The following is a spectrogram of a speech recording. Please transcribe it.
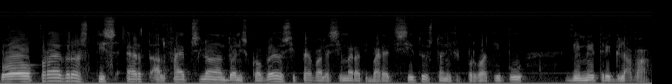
Ο πρόεδρος της ΕΡΤ ΑΕ, Αντώνης Κοβέος, υπέβαλε σήμερα την παρέτησή του στον υφυπουργό τύπου Δημήτρη Γκλαβά.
